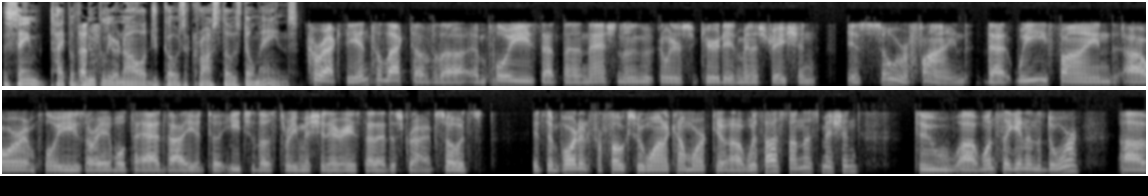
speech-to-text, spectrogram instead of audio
The same type of That's, nuclear knowledge goes across those domains. Correct. The intellect of the employees at the National Nuclear Security Administration is so refined that we find our employees are able to add value to each of those three mission areas that I described. So it's it's important for folks who want to come work uh, with us on this mission to uh, once they get in the door uh,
